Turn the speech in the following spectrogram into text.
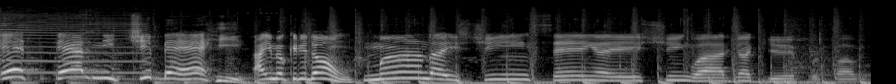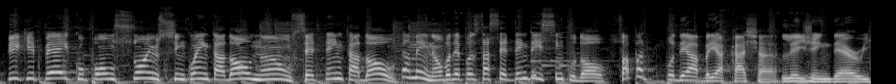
Eternity BR. Aí, meu queridão, manda Steam, senha Steam, guarde aqui, por favor. PicPay, cupom sonho 50 doll? Não. 70 doll? Também não, vou depositar 75 doll. Só pra poder abrir a caixa Legendary.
